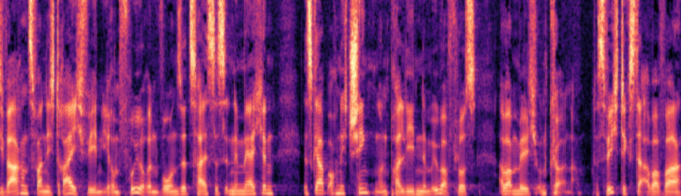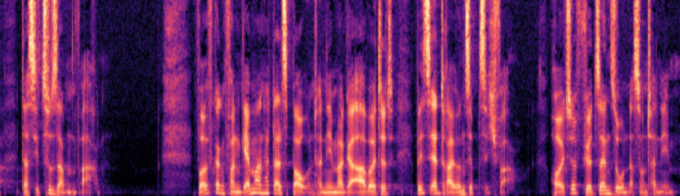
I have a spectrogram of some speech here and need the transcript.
Sie waren zwar nicht reich wie in ihrem früheren Wohnsitz, heißt es in dem Märchen, es gab auch nicht Schinken und Pralinen im Überfluss, aber Milch und Körner. Das Wichtigste aber war, dass sie zusammen waren. Wolfgang von Gemmern hat als Bauunternehmer gearbeitet, bis er 73 war. Heute führt sein Sohn das Unternehmen.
